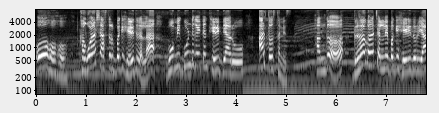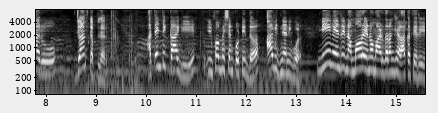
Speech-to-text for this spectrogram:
ಓಹೋಹೋ ಖಗೋಳ ಶಾಸ್ತ್ರದ ಬಗ್ಗೆ ಹೇಳಿದ್ರಲ್ಲ? ಭೂಮಿ ಗುಂಡಗೈತೆ ಅಂತ ಹೇಳಿದ್ಯಾರು ಆರ್ಥೋಸ್ತನಿಸ್. ಹಂಗ ಗ್ರಹಗಳ ಚಲನೆ ಬಗ್ಗೆ ಹೇಳಿದವರು ಯಾರು? Johns Kepler. ಅಥೆಂಟಿಕ್ ಆಗಿ ಇನ್ಫಾರ್ಮೇಶನ್ ಕೊಟ್ಟಿದ್ದ ಆ ವಿಜ್ಞಾನಿಗಳು. ನೀವೇನ್ರಿ ನಮ್ಮವ್ರ ಏನೋ ಮಾಡ್ದಾರಂಗೆ ಹೇಳಾಕತ್ತೀರಿ?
